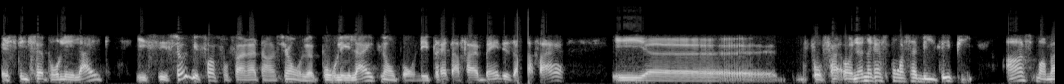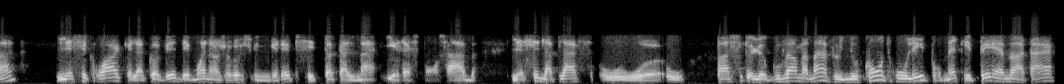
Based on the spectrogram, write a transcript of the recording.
Est-ce qu'il fait pour les likes? Et c'est ça, des fois, il faut faire attention. Pour les likes, on, est prêt à faire bien des affaires. Et euh, faut faire, on a une responsabilité. Puis, en ce moment, laisser croire que la COVID est moins dangereuse qu'une grippe, c'est totalement irresponsable laisser de la place au, euh, penser que le gouvernement veut nous contrôler pour mettre les PME à terre,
